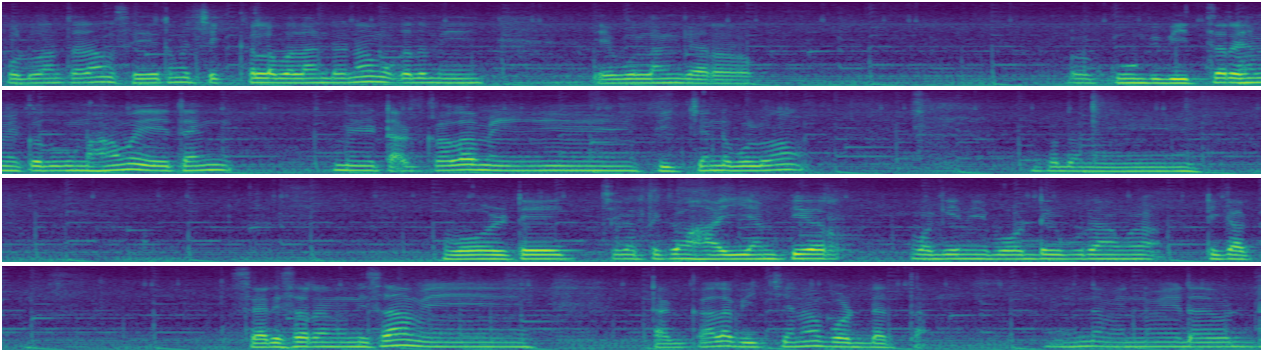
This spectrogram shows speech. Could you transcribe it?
පුළුවන් තරම් සේරම චෙක් කල බලන්ටනවා මොකද මේ ඒගොල්ලන් ගැර කූම්පි බිත්තර එහෙම එකතු වුණාම ඒ තැන් මේ ටක් කලා මේ පිච්චන්න පුළුවන්. මොකද මේ වෝල්ටේච්චකතකම හයිඇම්පියර් වගේ මේ බෝඩ් එක පුරාම ටිකක් සැරිසරණ නිසා මේ ටක්ගාල පිච්චෙන පොඩ්ඩ ඇත්තා එන්න මෙන්න මේ ඩයෝඩ්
